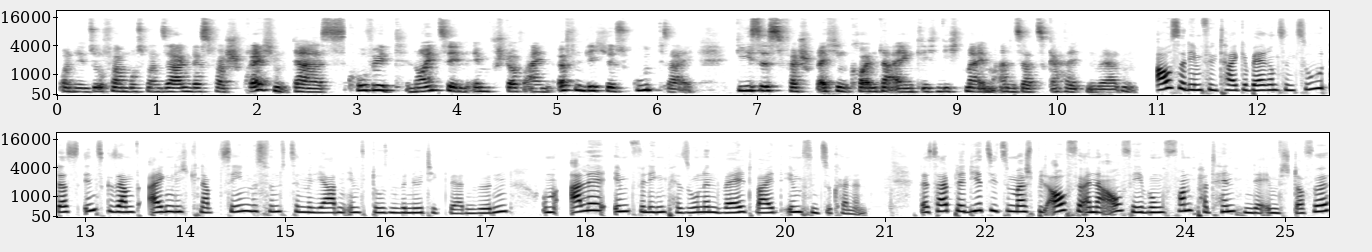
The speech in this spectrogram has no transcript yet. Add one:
Und insofern muss man sagen, das Versprechen, dass Covid-19-Impfstoff ein öffentliches Gut sei, dieses Versprechen konnte eigentlich nicht mal im Ansatz gehalten werden. Außerdem fügt Heike Behrens hinzu, dass insgesamt eigentlich knapp 10 bis 15 Milliarden Impfdosen benötigt werden würden, um alle impfwilligen Personen weltweit impfen zu können. Deshalb plädiert sie zum Beispiel auch für eine Aufhebung von Patenten der Impfstoffe,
